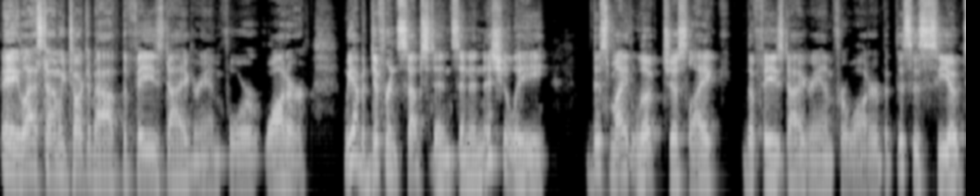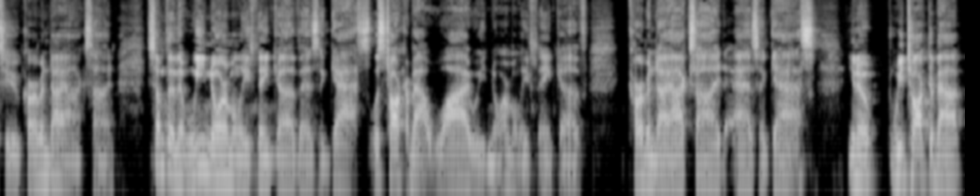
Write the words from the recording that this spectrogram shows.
Hey, last time we talked about the phase diagram for water. We have a different substance, and initially, this might look just like the phase diagram for water, but this is CO2, carbon dioxide, something that we normally think of as a gas. Let's talk about why we normally think of carbon dioxide as a gas. You know, we talked about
